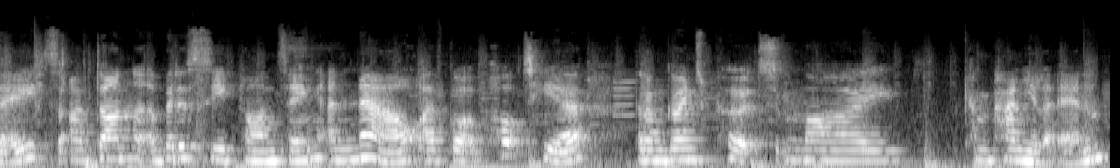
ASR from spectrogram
Update. I've done a bit of seed planting and now I've got a pot here that I'm going to put my campanula in.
